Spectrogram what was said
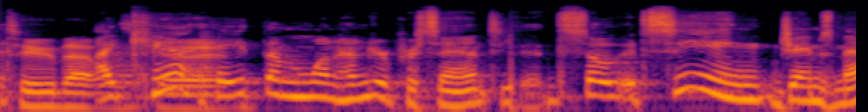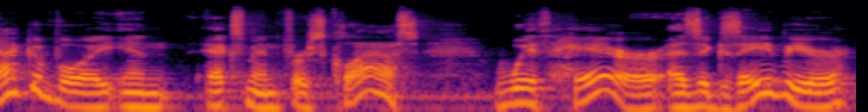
out too. That I can't good. hate them 100%. So it's seeing James McAvoy in X Men First Class with hair as Xavier.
